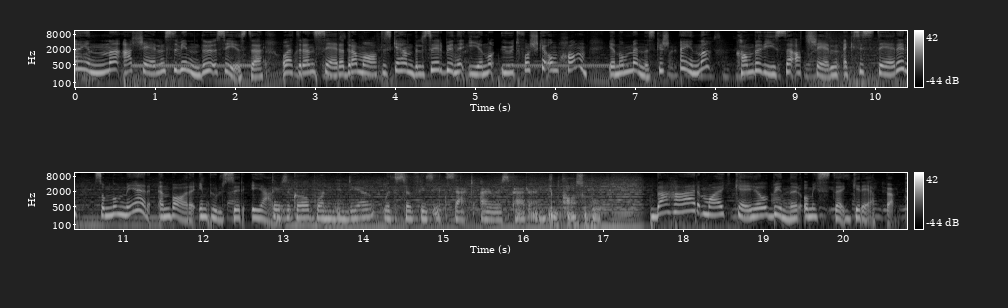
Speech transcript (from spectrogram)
Øynene er sjelens vindu, sies det, og etter en serie dramatiske hendelser begynner Ian å utforske om han, gjennom menneskers øyne, kan bevise at sjelen eksisterer som noe mer enn bare impulser i hjernen. Impossible. Det er her Mike Cahill begynner å miste grepet.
